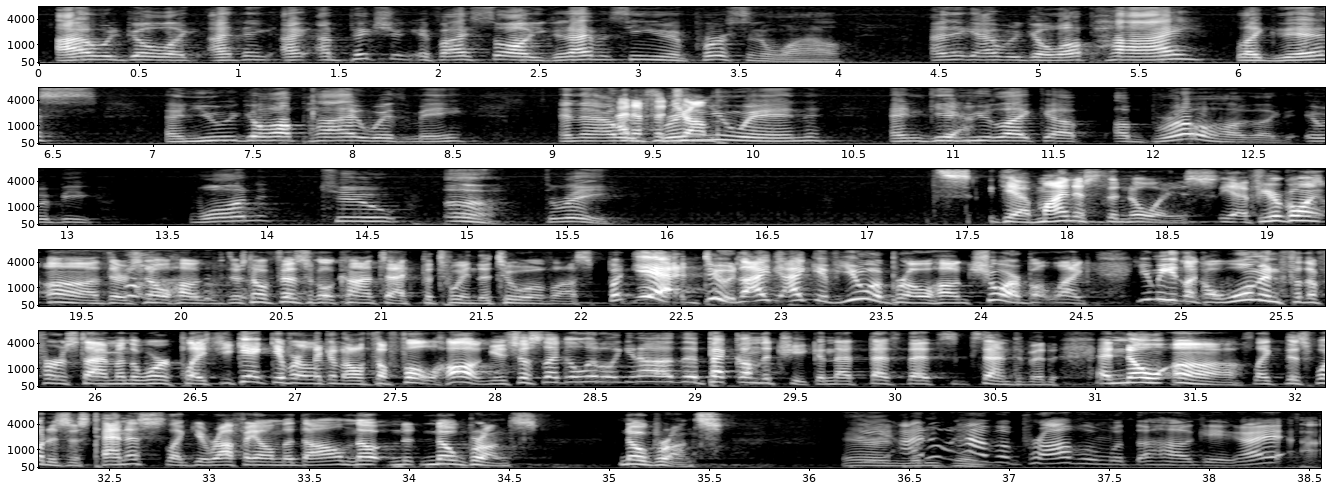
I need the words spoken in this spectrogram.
I would go like I think I, I'm picturing if I saw you because I haven't seen you in person in a while. I think I would go up high like this, and you would go up high with me, and then I would bring jump. you in and give Yeah. you like a, a bro hug. Like it would be one, two, uh, three. It's- yeah, minus the noise. Yeah, if you're going, uh, there's no hug, there's no physical contact between the two of us. But yeah, dude, I, I give you a bro hug, sure. But like, you meet like a woman for the first time in the workplace, you can't give her like the, the full hug. It's just like a little, you know, the peck on the cheek, and that that's that's the extent of it. And no, uh, like this. What is this? Tennis? Like you're Rafael Nadal? No, n- no grunts, no grunts. Aaron, I do you don't have a problem with the hugging. I, I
